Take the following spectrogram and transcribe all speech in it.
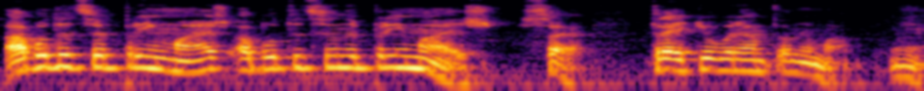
Або ти це приймаєш, або ти це не приймаєш. Все. Третього варіанту нема. Ні.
